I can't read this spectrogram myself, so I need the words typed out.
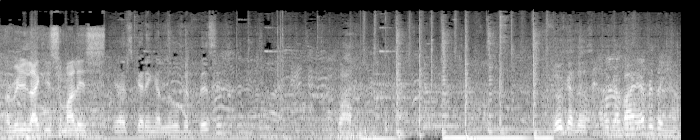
I really like these Somalis. Yeah, it's getting a little bit busy. Wow. Look at this. You can buy everything here.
